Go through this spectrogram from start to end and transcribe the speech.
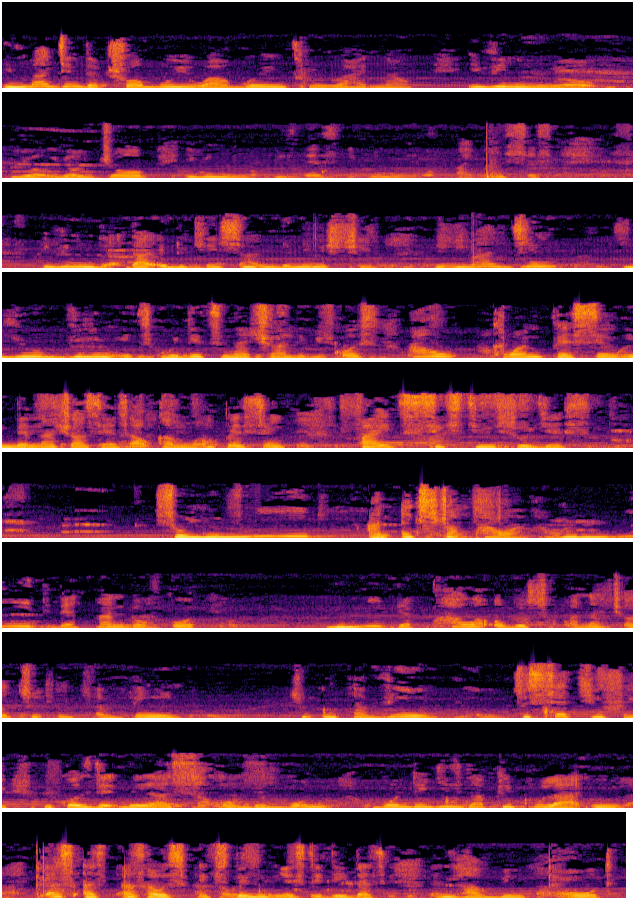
Imagine the trouble you are going through right now. Even in your your your job, even in your business, even in your finances, even in the, that education in the ministry. Imagine you dealing it with it naturally because how can one person in the natural sense how can one person fight 16 soldiers? So you need an extra power. You need the hand of god. You need the power of the supernatural to intervene to intervene to set you free because there, there are some of the bond, bondages that people are in. As, as as i was explaining yesterday that we have been called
